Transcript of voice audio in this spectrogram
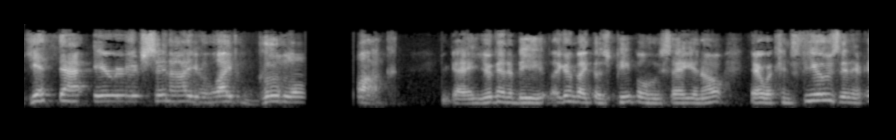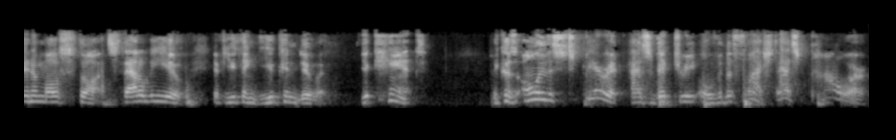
get that area of sin out of your life, good luck. Okay, you're going to be you're going to be like those people who say, you know, they were confused in their innermost thoughts. That'll be you if you think you can do it. You can't, because only the Spirit has victory over the flesh. That's power.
